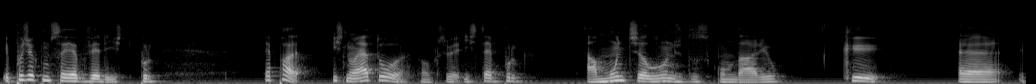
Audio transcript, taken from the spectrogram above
e depois eu comecei a ver isto, porque, é pá, isto não é à toa, estão a perceber? Isto é porque há muitos alunos do secundário que Uh,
